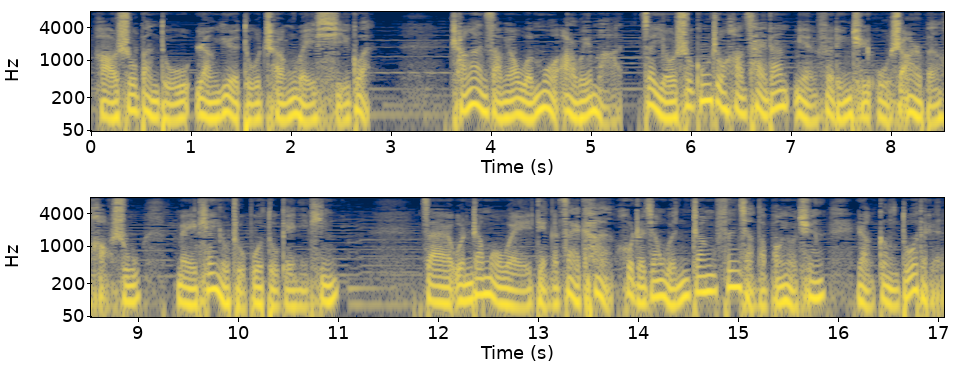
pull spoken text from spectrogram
好书伴读，让阅读成为习惯。长按扫描文末二维码。在有书公众号菜单免费领取五十二本好书，每天有主播读给你听。在文章末尾点个再看，或者将文章分享到朋友圈，让更多的人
